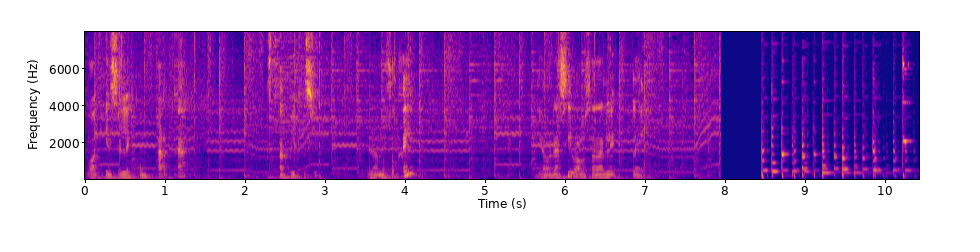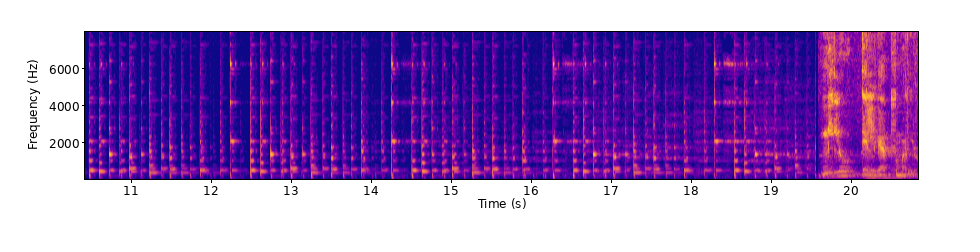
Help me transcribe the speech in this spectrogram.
o a quien se le comparta esta aplicación. Le damos OK. Y ahora sí vamos a darle play. Milo el gato malo.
